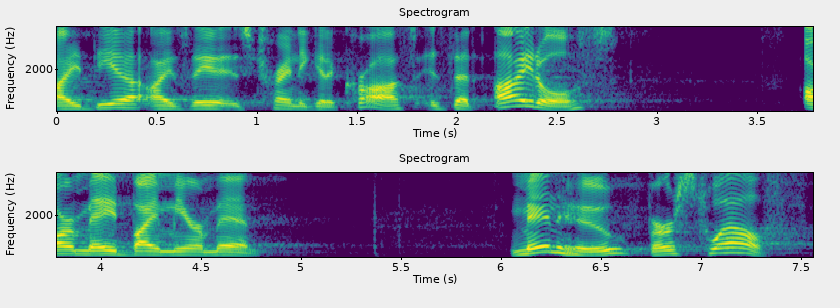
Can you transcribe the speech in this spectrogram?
idea Isaiah is trying to get across is that idols are made by mere men. Men who, verse 12,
